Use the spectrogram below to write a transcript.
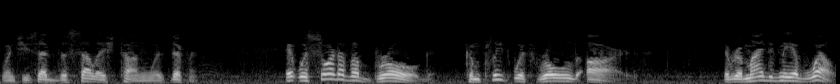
when she said the Salish tongue was different. It was sort of a brogue, complete with rolled R's. It reminded me of Welsh,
